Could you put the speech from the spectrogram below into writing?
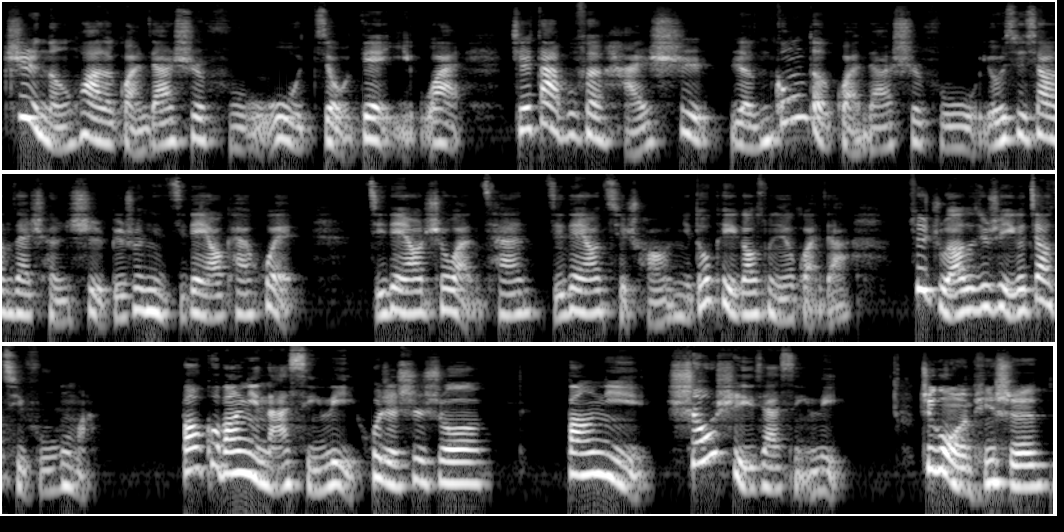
智能化的管家式服务酒店以外。其实大部分还是人工的管家式服务，尤其像在城市，比如说你几点要开会，几点要吃晚餐，几点要起床，你都可以告诉你的管家。最主要的就是一个叫起服务嘛，包括帮你拿行李，或者是说帮你收拾一下行李。这个我们平时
